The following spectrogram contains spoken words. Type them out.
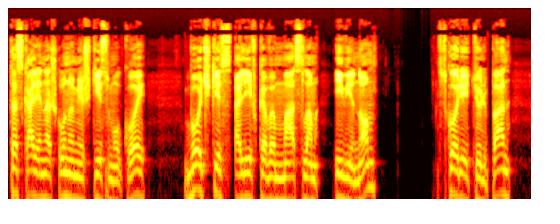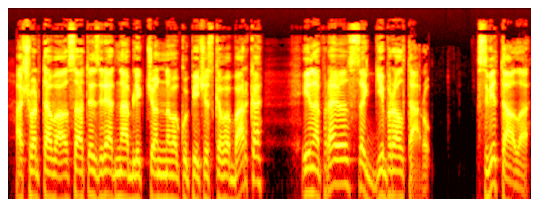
таскали на шкуну мешки с мукой, бочки с оливковым маслом и вином. Вскоре тюльпан отшвартовался от изрядно облегченного купеческого барка и направился к Гибралтару. Светало.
